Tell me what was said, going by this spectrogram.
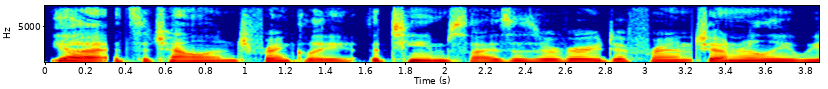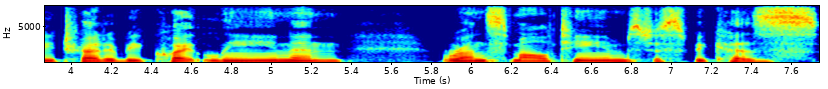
Yeah, it's a challenge, frankly. The team sizes are very different. Generally, we try to be quite lean and run small teams just because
